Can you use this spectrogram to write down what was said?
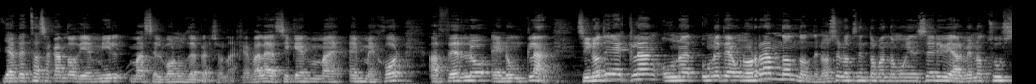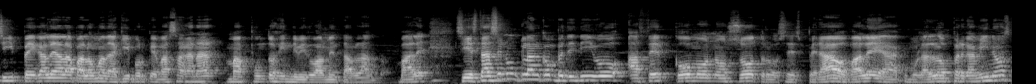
ya te está sacando 10.000 más el bonus de personajes, ¿vale? Así que es, mejor hacerlo en un clan. Si no tienes clan, únete a uno random donde no se lo estén tomando muy en serio y al menos tú sí pégale a la paloma de aquí porque vas a ganar más puntos individualmente hablando, ¿vale? Si estás en un clan competitivo, haced como nosotros, esperaos, ¿vale? Acumular los pergaminos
